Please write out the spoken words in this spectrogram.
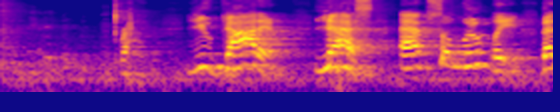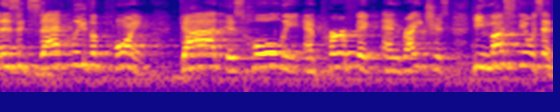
right? You got it. Yes, absolutely. That is exactly the point. God is holy and perfect and righteous. He must deal with sin.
